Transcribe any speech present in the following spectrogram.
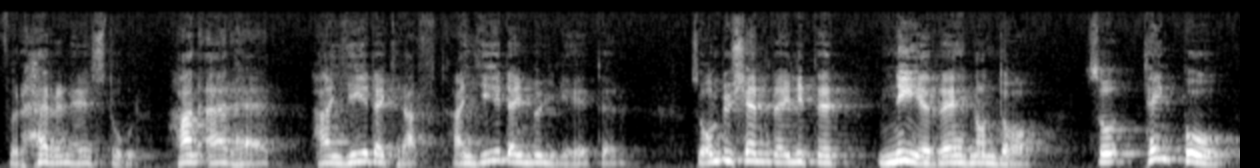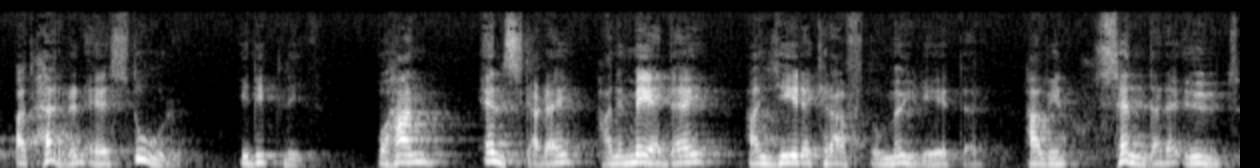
För Herren är stor. Han är här. Han ger dig kraft. Han ger dig möjligheter. Så om du känner dig lite nere någon dag, så tänk på att Herren är stor i ditt liv. Och han älskar dig, han är med dig, han ger dig kraft och möjligheter. Han vill sända dig ut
